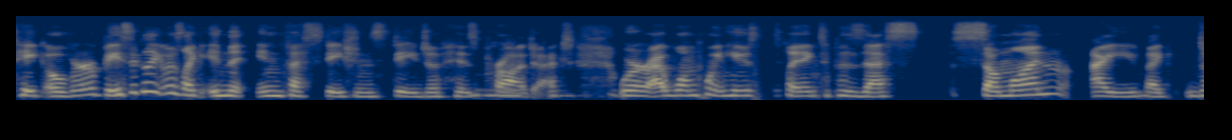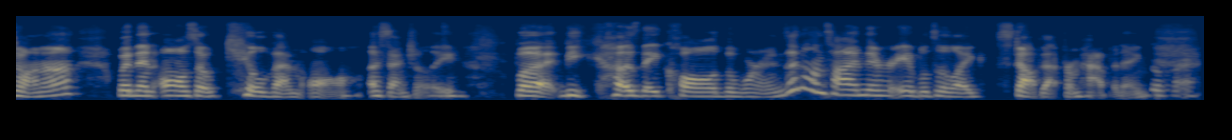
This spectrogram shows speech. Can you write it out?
take over. Basically, it was like in the infestation stage of his Mhm. project, where at one point he was planning to possess someone, i.e., like Donna, but then also kill them all, essentially. But because they called the Warrens in on time, they were able to like stop that from happening. okay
